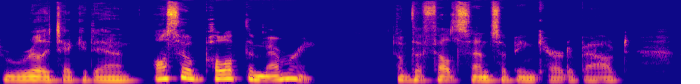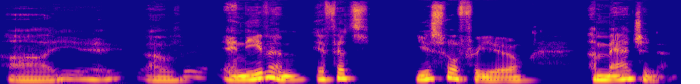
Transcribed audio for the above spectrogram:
to really take it in. Also, pull up the memory of the felt sense of being cared about. Uh, of and even if it's useful for you, imagine it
